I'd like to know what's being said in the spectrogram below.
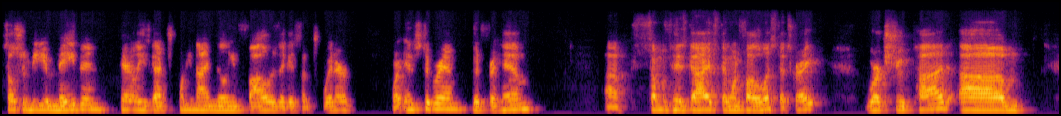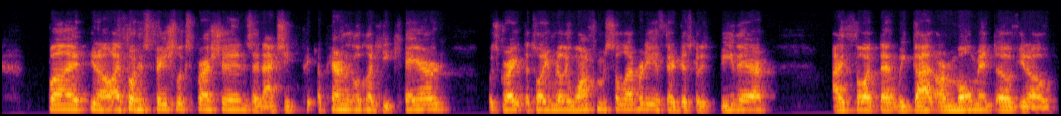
social media maven. Apparently, he's got 29 million followers, I guess, on Twitter or Instagram. Good for him. Uh, some of his guys, if they want to follow us, that's great work shoot pod. Um, but you know, I thought his facial expressions and actually apparently looked like he cared was great. That's all you really want from a celebrity if they're just going to be there. I thought that we got our moment of you know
